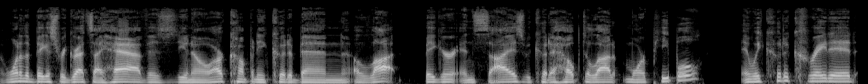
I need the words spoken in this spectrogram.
One of the biggest regrets I have is, you know, our company could have been a lot bigger in size. We could have helped a lot more people and we could have created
